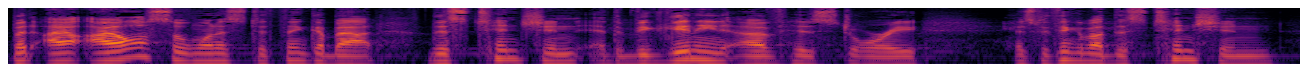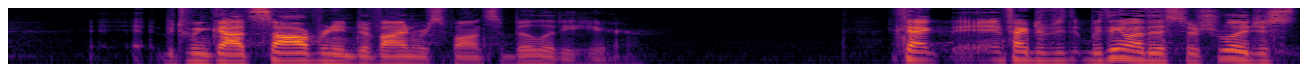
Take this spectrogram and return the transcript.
But I, I also want us to think about this tension at the beginning of his story as we think about this tension between God's sovereignty and divine responsibility here. In fact, in fact, if we think about this, there's really just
